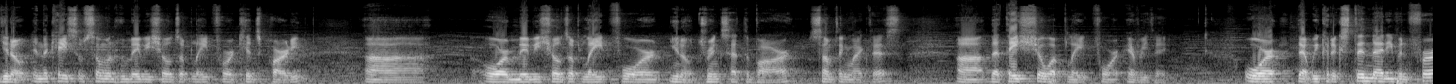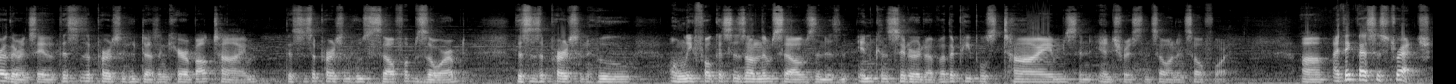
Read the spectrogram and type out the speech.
you know, in the case of someone who maybe shows up late for a kid's party, uh, or maybe shows up late for you know drinks at the bar, something like this, uh, that they show up late for everything. Or that we could extend that even further and say that this is a person who doesn't care about time. This is a person who's self absorbed. This is a person who only focuses on themselves and is inconsiderate of other people's times and interests and so on and so forth. Um, I think that's a stretch.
